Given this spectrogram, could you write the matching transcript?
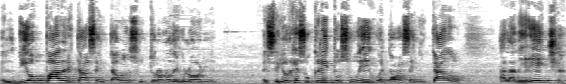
El Dios Padre estaba sentado en su trono de gloria. El Señor Jesucristo, su Hijo, estaba sentado a la derecha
